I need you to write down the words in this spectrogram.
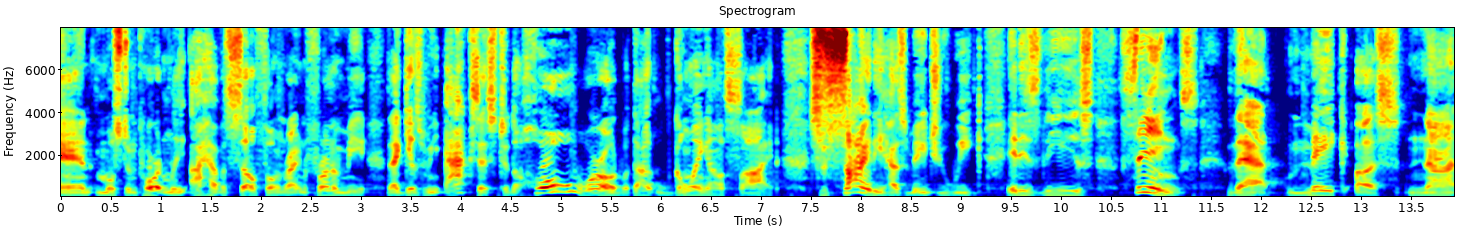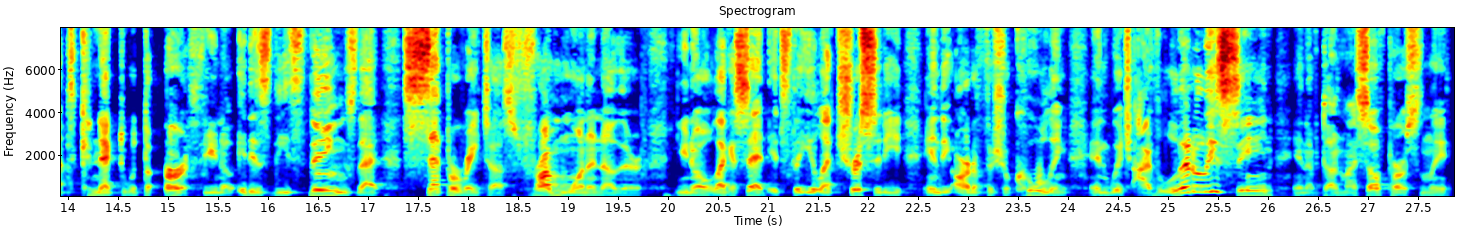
And most importantly, I have a cell phone right in front of me that gives me access to the whole world without going outside. Society has made you weak. It is these things that make us not connect with the earth. You know, it is these things that separate us from one another. You know, like I said, it's the electricity in the artificial cooling in which I've literally seen and I've done myself personally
